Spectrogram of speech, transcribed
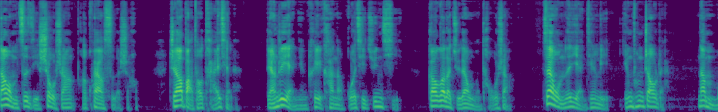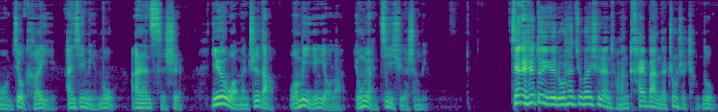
当我们自己受伤和快要死的时候，只要把头抬起来，两只眼睛可以看到国旗、军旗高高的举在我们头上，在我们的眼睛里迎风招展，那么我们就可以安心瞑目，安然辞世，因为我们知道，我们已经有了永远继续的生命。蒋介石对于庐山军官训练团开办的重视程度，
